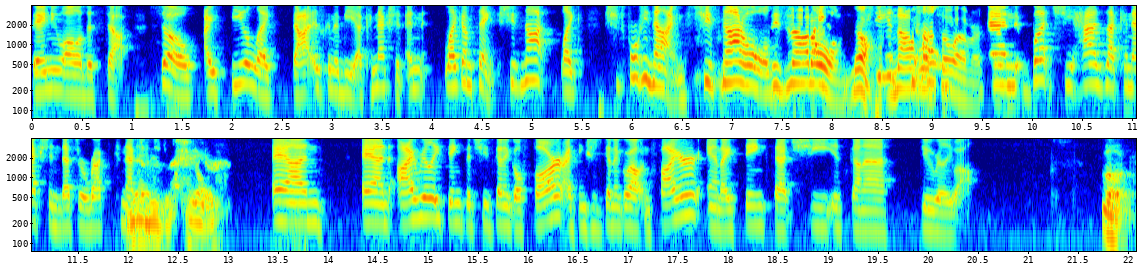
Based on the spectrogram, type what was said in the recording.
They knew all of this stuff. So I feel like that is going to be a connection. And like I'm saying, she's not like she's 49. She's not old. She's not like, old. No, not young. whatsoever. And but she has that connection, that direct connection. Man, a hater. And and I really think that she's going to go far. I think she's going to go out and fire. And I think that she is going to do really well. Look,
